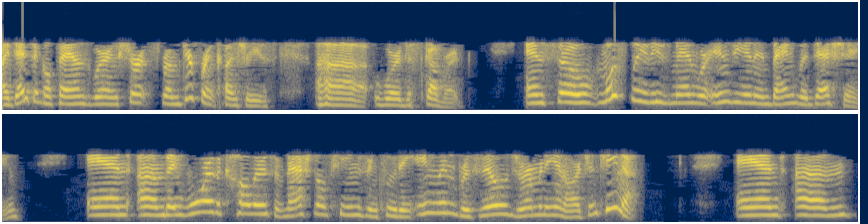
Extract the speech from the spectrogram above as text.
identical fans wearing shirts from different countries uh, were discovered. And so mostly these men were Indian and Bangladeshi. And um, they wore the colors of national teams including England, Brazil, Germany, and Argentina. And um,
